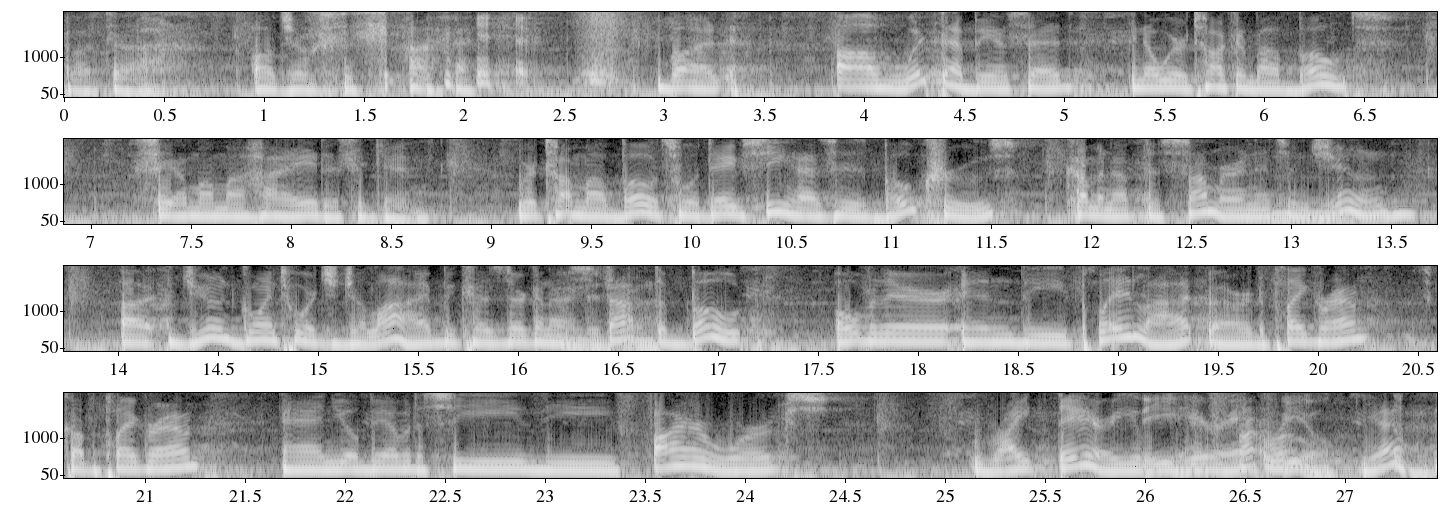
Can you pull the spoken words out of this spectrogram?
But uh, all jokes aside, but um, with that being said, you know we were talking about boats. See, I'm on my hiatus again. We were talking about boats. Well, Dave C has his boat cruise coming up this summer, and it's in June. Uh, June going towards July because they're going to stop the boat over there in the play lot or the playground. It's called the playground, and you'll be able to see the fireworks right there. You See, hear, and front row. feel. Yeah.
